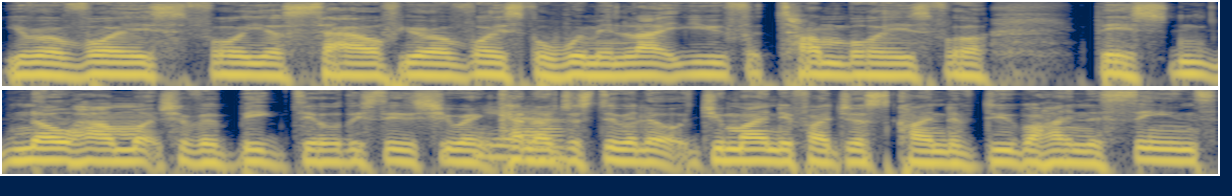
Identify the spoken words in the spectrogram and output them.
You're a voice for yourself. You're a voice for women like you, for tomboys, for this. Know how much of a big deal this is. She went, Can I just do a little? Do you mind if I just kind of do behind the scenes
